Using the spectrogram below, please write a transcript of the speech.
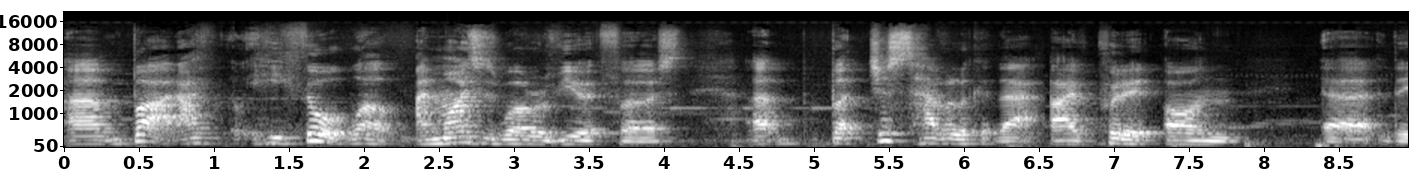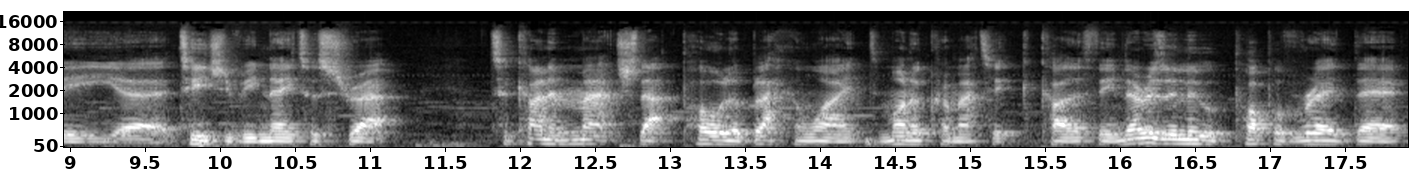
Um, but I, he thought, well, I might as well review it first. Uh, but just have a look at that. I've put it on uh, the uh, TGV NATO strap to kind of match that polar black and white monochromatic color theme. There is a little pop of red there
